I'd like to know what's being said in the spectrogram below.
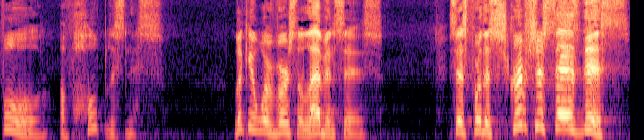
full of hopelessness. Look at what verse 11 says. It says, For the scripture says this,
